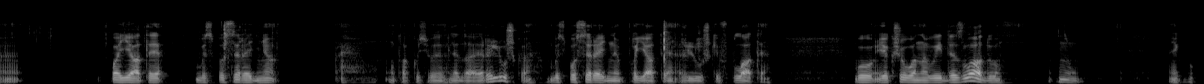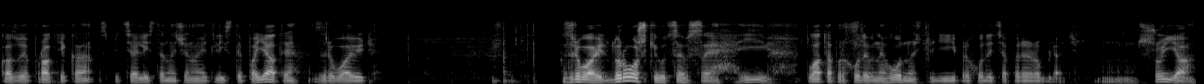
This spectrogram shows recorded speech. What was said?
е, паяти безпосередньо. Отак ось виглядає релюшка. Безпосередньо паяти релюшки в плати. Бо якщо вона вийде з ладу, ну, як показує практика, спеціалісти починають лізти паяти, зривають, зривають дорожки, оце все. І плата приходить в негодність, тоді її приходиться переробляти. Що я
